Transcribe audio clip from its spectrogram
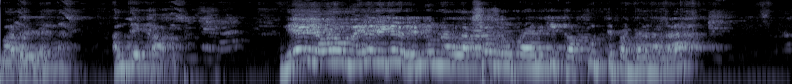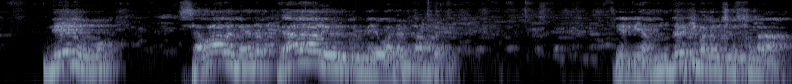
మాట్లాడాడు ఆయన. అంతేకాదు నేను ఎవరో మహిళ దగ్గర రెండున్నర లక్షల రూపాయలకి కప్పుర్తి పడ్డానట. నేను శవాల మీద పేలాలు ఏరుకునేవాడంట అమ్మాయి నేను మీ అందరికీ మనం చేస్తున్నా.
